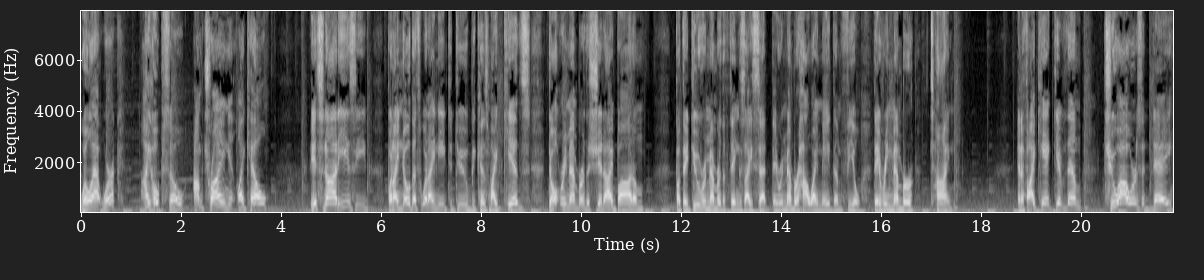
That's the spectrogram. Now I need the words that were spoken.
Will that work? I hope so. I'm trying it like hell. It's not easy, but I know that's what I need to do because my kids don't remember the shit I bought them but they do remember the things I said. They remember how I made them feel. They remember time. And if I can't give them two hours a day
